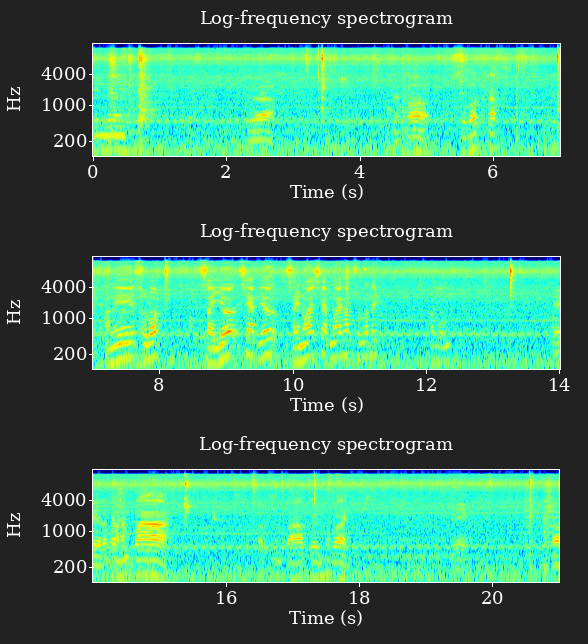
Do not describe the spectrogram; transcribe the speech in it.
นิดนึงเกลือแล้วก็สูรสครับ อันนี้สูรสใส่เยอะแซ่บเยอะ ใส่น้อยแซ่บน้อยครับสูรสนี่ครับผมโอ เคแล้วก็น้ำปลาครับน้ำปลาเติมเข้าไปโอเคก็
